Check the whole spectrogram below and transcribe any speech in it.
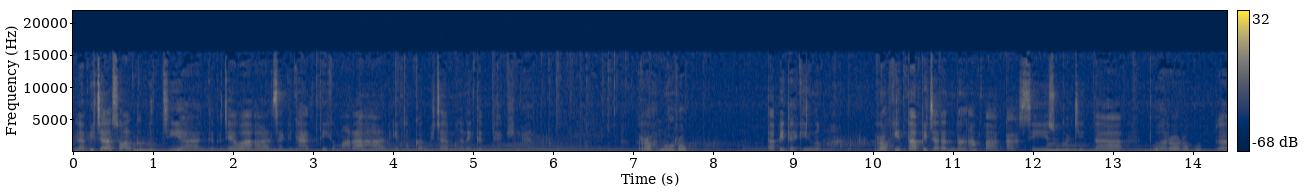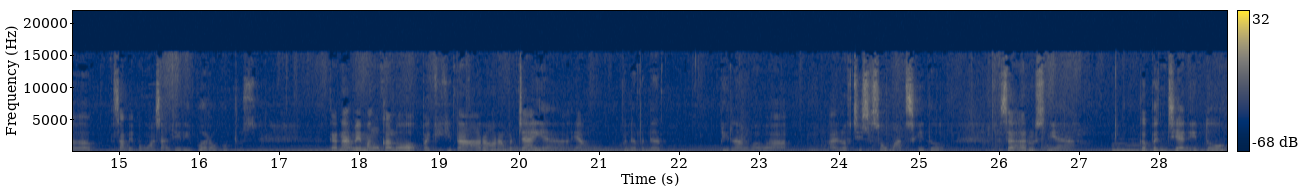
lah bicara soal kebencian kekecewaan sakit hati kemarahan itu kan bicara mengenai kedagingan. Roh nurut tapi daging lemah. Roh kita bicara tentang apa? Kasih sukacita buah roh, roh Kud- eh, sampai penguasaan diri buah roh kudus. Karena memang kalau bagi kita orang-orang percaya yang benar-benar bilang bahwa I love Jesus so much gitu seharusnya kebencian itu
